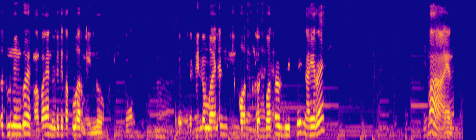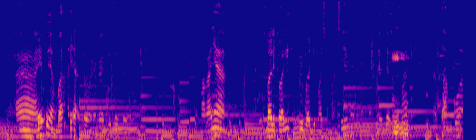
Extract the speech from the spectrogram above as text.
lu temenin gue ngapain? Udah kita keluar minum. Udah minum banyak yang botol bahaya. botol briefing akhirnya? Itu Main. nah itu yang bahaya tuh yang kayak gitu tuh makanya balik lagi ke pribadi masing-masing jaga iman takwa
